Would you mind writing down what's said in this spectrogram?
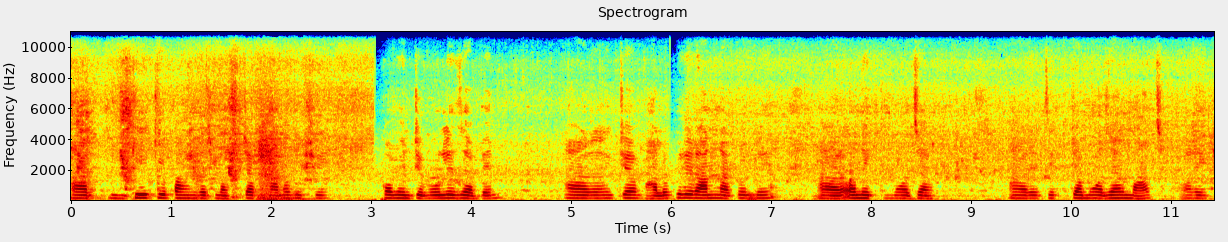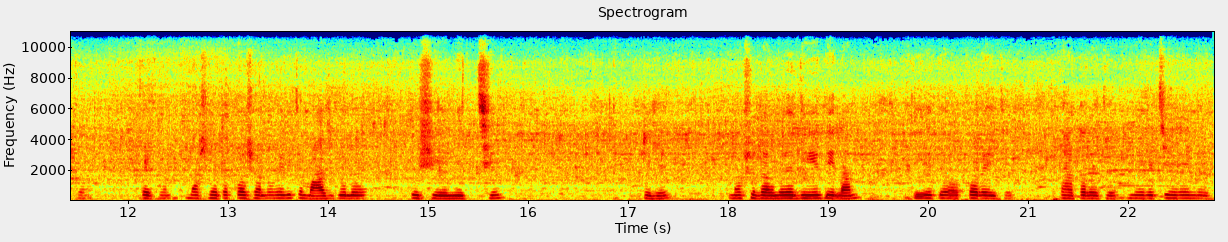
আর কে কে পাঙ্গাস মাছটা খান অবশ্যই কমেন্টে বলে যাবেন। আর এটা ভালো করে রান্না করলে আর অনেক মজা। আর এটা একটা মজার মাছ, আর এটা দেখুন মশলাটা কষানো হয়ে গেছে, মাছগুলো কষিয়ে নিচ্ছি। এই মশলার মধ্যে দিয়ে দিলাম, দিয়ে দেওয়ার পরে এই যে তারপরে যে মেরে চেড়ে নেব।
